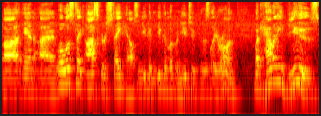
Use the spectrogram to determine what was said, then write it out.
uh, and I well let's take Oscar Steakhouse and you can you can look on YouTube for this later on. But how many views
